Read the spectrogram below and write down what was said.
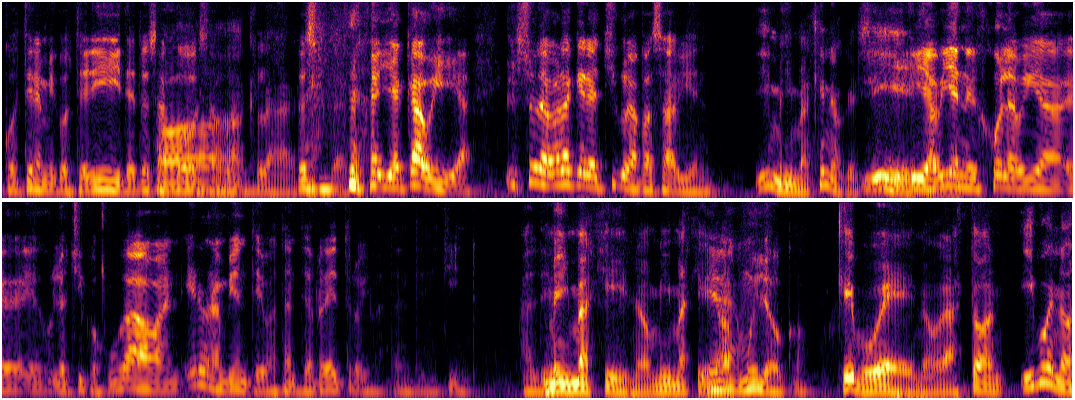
costera mi costerita y todas esas Oh, cosas. bueno. claro, Entonces, y acá había. Y yo la verdad que era chico la pasaba bien. Y me imagino que sí. y, había en el hall había eh, los chicos jugaban. Era un ambiente bastante retro y bastante distinto. al de- Me imagino, me imagino. era muy loco. Qué bueno, Gastón. Y bueno,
